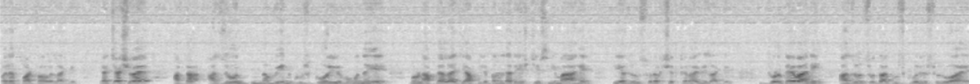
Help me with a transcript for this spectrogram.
परत पाठवावं लागेल. याच्याशिवाय आता अजून नवीन घुसखोरी होऊ नये म्हणून आपल्याला जी आपली बांगलादेशची सीमा आहे ती अजून सुरक्षित करावी लागेल. दुर्दैवाने अजूनसुद्धा घुसखोरी सुरू आहे.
